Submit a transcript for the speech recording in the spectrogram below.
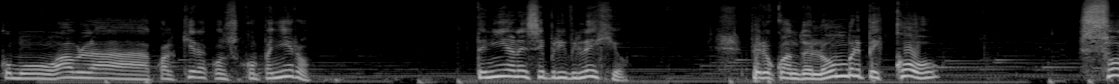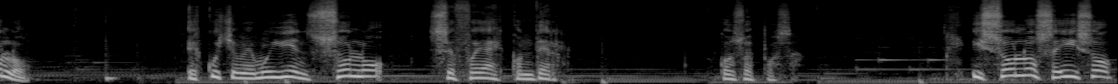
como habla cualquiera con su compañero. Tenían ese privilegio. Pero cuando el hombre pecó, solo, escúcheme muy bien, solo se fue a esconder con su esposa y solo se hizo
